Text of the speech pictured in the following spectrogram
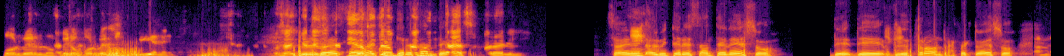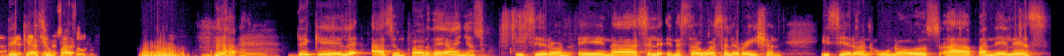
por verlo, pero por verlo bien. O sea, yo Pero tengo ¿sabes- entendido sabes que cast para él. ¿Saben ¿Eh? algo interesante de eso? De, de, ¿De de Throne respecto a eso. De que hace un par- de que hace un par de años hicieron en, ah, cele- en Star Wars Celebration, hicieron unos ah, paneles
